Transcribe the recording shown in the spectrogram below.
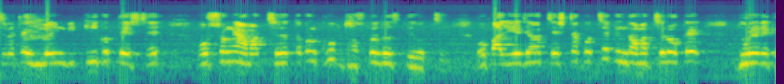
ছেলেটা হিরোইন বিক্রি করতে এসছে, ওর সঙ্গে আমার ছেলের তখন খুব ধস্তাধস্তি হচ্ছে। ও পালিয়ে যাওয়ার চেষ্টা করছে, কিন্তু আমার ছেলে ওকে ধরে রেখে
